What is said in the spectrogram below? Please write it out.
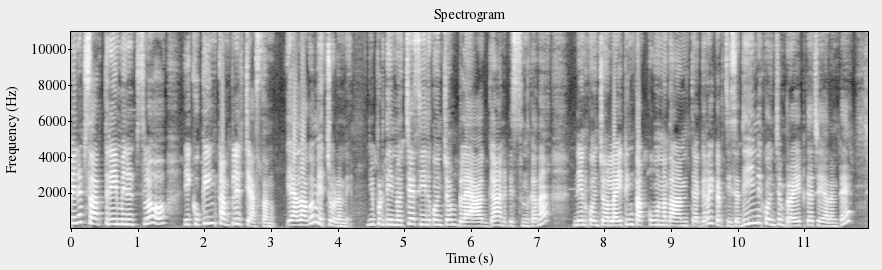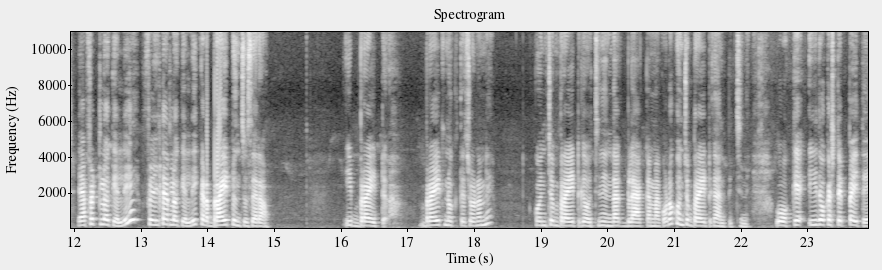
మినిట్స్ ఆర్ త్రీ మినిట్స్లో ఈ కుకింగ్ కంప్లీట్ చేస్తాను. ఎలాగో మీరు చూడండి. ఇప్పుడు దీన్ని వచ్చేసి ఇది కొంచెం బ్లాక్గా అనిపిస్తుంది కదా. నేను కొంచెం లైటింగ్ తక్కువ ఉన్న దాని దగ్గర ఇక్కడ తీసా. దీన్ని కొంచెం బ్రైట్గా చేయాలంటే ఎఫెక్ట్లోకి వెళ్ళి ఫిల్టర్లోకి వెళ్ళి ఇక్కడ బ్రైట్ ఉంది చూసారా? ఈ బ్రైట్. బ్రైట్ నొక్కితే చూడండి. కొంచెం బ్రైట్గా వచ్చింది. ఇందాక బ్లాక్ అన్నా కూడా కొంచెం బ్రైట్గా అనిపించింది. ఓకే ఇది ఒక స్టెప్ అయితే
